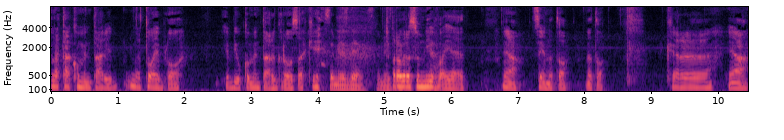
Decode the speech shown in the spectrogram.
na ta komentar, na to je bilo, je bil komentar groza, ki Se mi je zdel. mi je Prav zdel. razumljivo ja. je, ja, cen na to, na to. Ker, eh, ja,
